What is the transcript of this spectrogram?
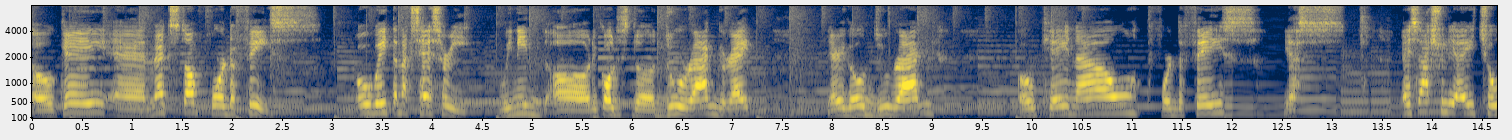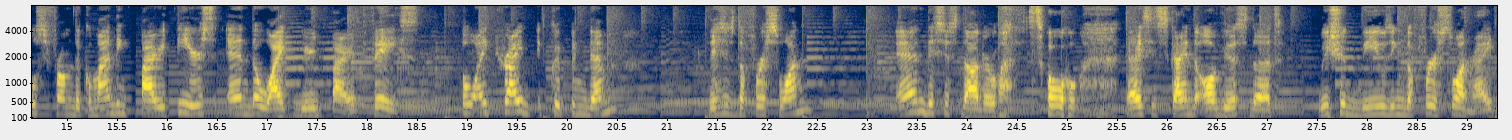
Okay, and next up for the face. Oh wait, an accessory. We need, uh, we call this the do-rag, right? There you go, do-rag. Okay, now for the face. Yes. Guys, actually, I chose from the Commanding Pirateers and the Whitebeard Pirate face. So I tried equipping them. This is the first one. And this is the other one. So, guys, it's kind of obvious that we should be using the first one, right?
